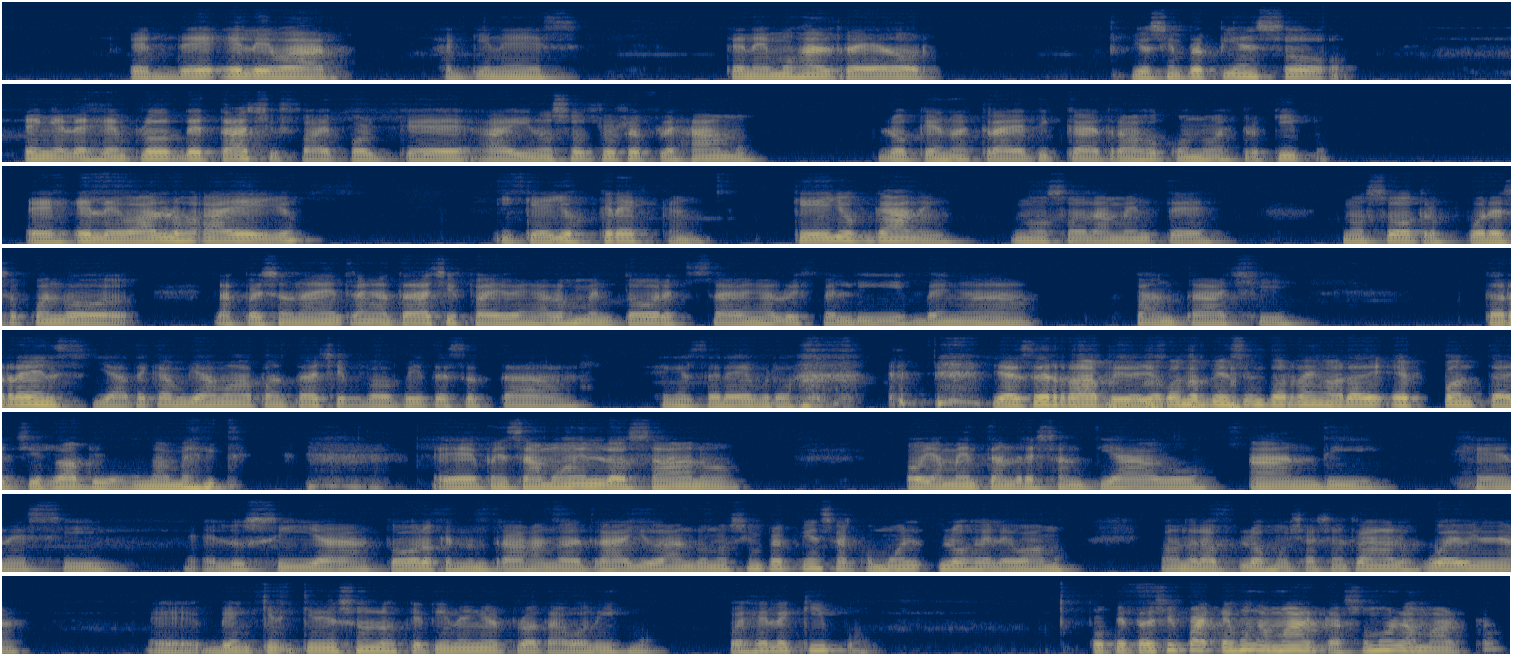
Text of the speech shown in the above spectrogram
es de elevar a quienes tenemos alrededor. Yo siempre pienso en el ejemplo de Touchify porque ahí nosotros reflejamos lo que es nuestra ética de trabajo con nuestro equipo. Es elevarlos a ellos y que ellos crezcan, que ellos ganen, no solamente nosotros. Por eso cuando las personas entran a Tachify y ven a los mentores, ven a Luis Feliz, ven a Pantachi, Torrens, ya te cambiamos a Pantachi, papito, eso está en el cerebro. ya es rápido. Yo cuando pienso en Torrens ahora es Pantachi, rápido, en la mente. Eh, pensamos en Lozano, obviamente Andrés Santiago, Andy, Genesis, eh, Lucía, todos los que están trabajando detrás ayudando, uno siempre piensa cómo los elevamos. Cuando los muchachos entran a los webinars, eh, quiénes son los que tienen el protagonismo. Pues el equipo. Porque Touchify es una marca, somos la marca,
